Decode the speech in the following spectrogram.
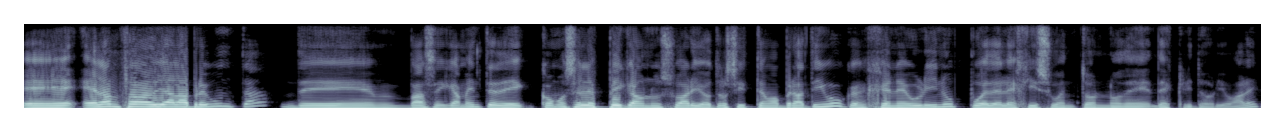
Eh, he lanzado ya la pregunta de básicamente de cómo se le explica a un usuario otro sistema operativo que en GNU Linux puede elegir su entorno de, escritorio, ¿vale?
